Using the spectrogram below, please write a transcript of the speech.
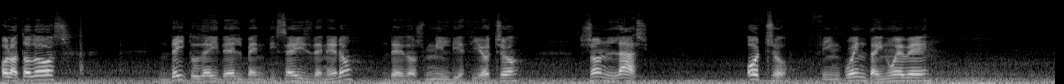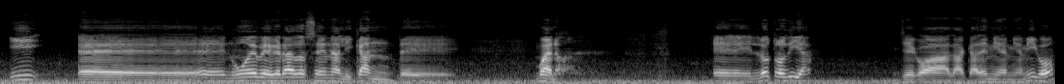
Hola a todos. Day to day del 26 de enero de 2018. Son las 8.59 y eh, 9 grados en Alicante. Bueno, el otro día llego a la academia de mi amigo,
